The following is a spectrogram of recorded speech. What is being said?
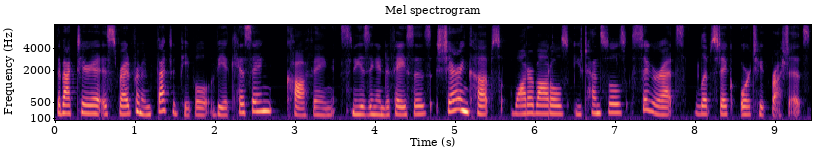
The bacteria is spread from infected people via kissing, coughing, sneezing into faces, sharing cups, water bottles, utensils, cigarettes, lipstick, or toothbrushes.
